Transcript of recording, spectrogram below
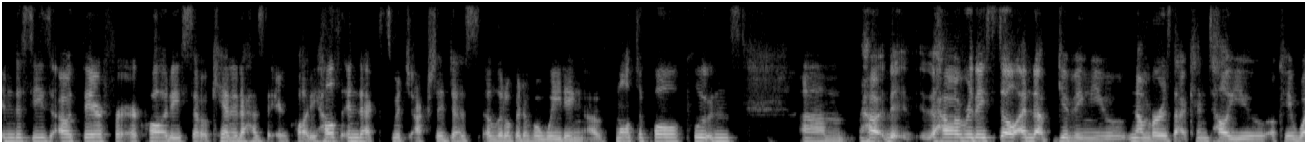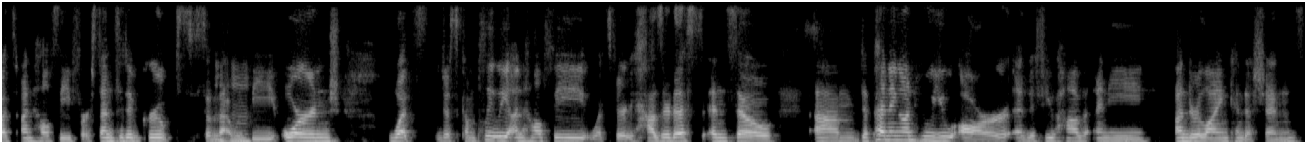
indices out there for air quality. So Canada has the Air Quality Health Index, which actually does a little bit of a weighting of multiple pollutants. Um, how, however, they still end up giving you numbers that can tell you, okay, what's unhealthy for sensitive groups. So that mm-hmm. would be orange, what's just completely unhealthy, what's very hazardous. And so, um, depending on who you are and if you have any underlying conditions,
